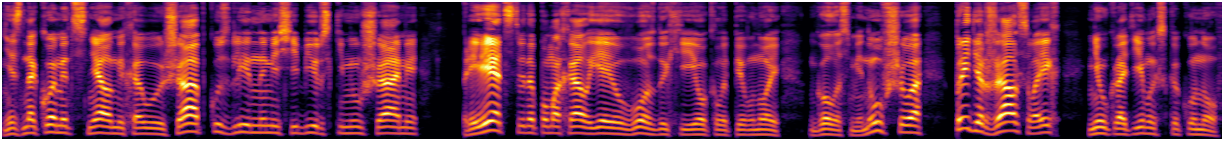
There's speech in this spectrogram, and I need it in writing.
Незнакомец снял меховую шапку с длинными сибирскими ушами, приветственно помахал ею в воздухе и около пивной голос минувшего, придержал своих неукротимых скакунов.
